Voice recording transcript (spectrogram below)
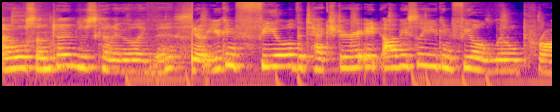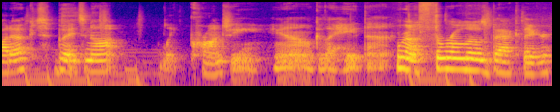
I will sometimes just kind of go like this. You know, you can feel the texture. It obviously you can feel a little product, but it's not like crunchy, you know, because I hate that. We're gonna throw those back there.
